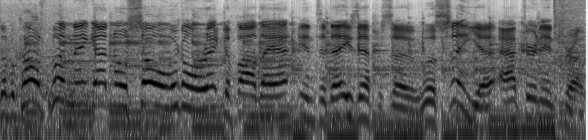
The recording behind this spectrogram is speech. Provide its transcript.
So because Puddin ain't got no soul, we're gonna rectify that in today's episode. We'll see you after an intro.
